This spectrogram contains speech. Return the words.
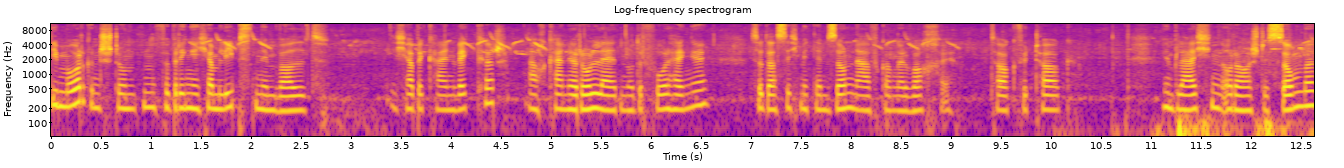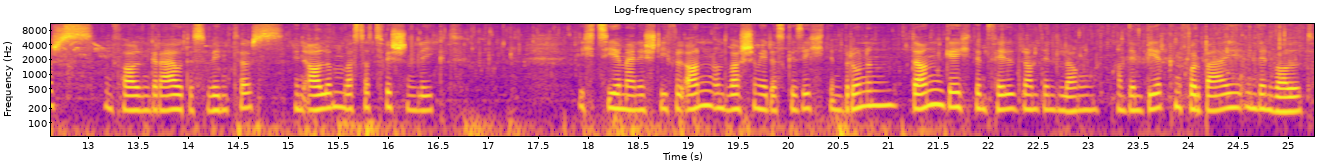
Die Morgenstunden verbringe ich am liebsten im Wald. Ich habe keinen Wecker, auch keine Rollläden oder Vorhänge, sodass ich mit dem Sonnenaufgang erwache. Tag für Tag. Im bleichen Orange des Sommers, im fahlen Grau des Winters, in allem, was dazwischen liegt. Ich ziehe meine Stiefel an und wasche mir das Gesicht im Brunnen, dann gehe ich den Feldrand entlang, an den Birken vorbei in den Wald.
